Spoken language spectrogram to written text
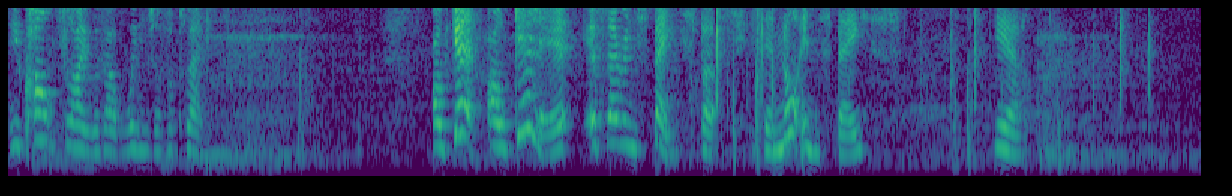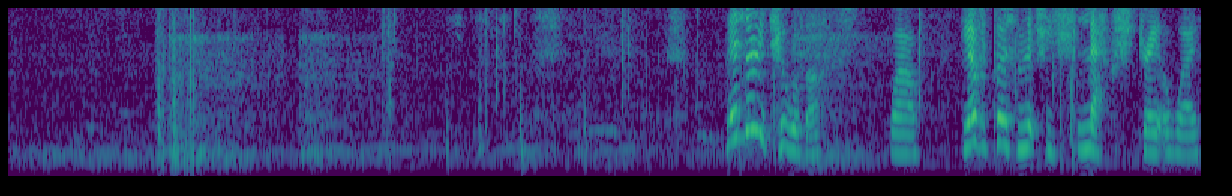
you can't fly without wings of a plane. I'll get I'll get it if they're in space, but if they're not in space, yeah. There's only two of us. Wow. The other person literally left straight away.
